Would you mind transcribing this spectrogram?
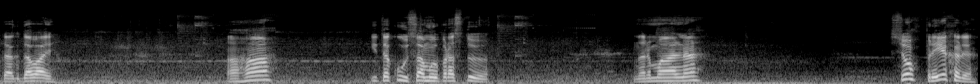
Так, давай. Ага. И такую самую простую. Нормально. Все, приехали.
